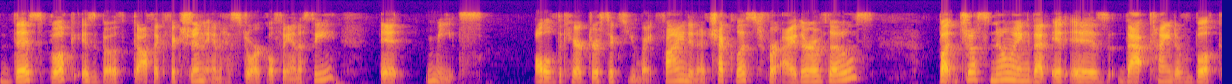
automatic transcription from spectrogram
This book is both Gothic fiction and historical fantasy. It meets all of the characteristics you might find in a checklist for either of those. But just knowing that it is that kind of book,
